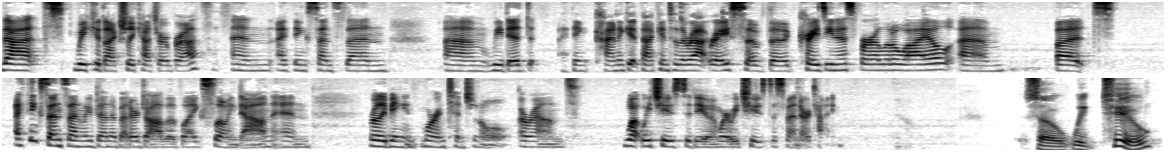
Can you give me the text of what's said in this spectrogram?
that we could actually catch our breath. And I think since then, um, we did, I think, kind of get back into the rat race of the craziness for a little while. Um, but I think since then, we've done a better job of like slowing down and really being more intentional around what we choose to do and where we choose to spend our time. So, week two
